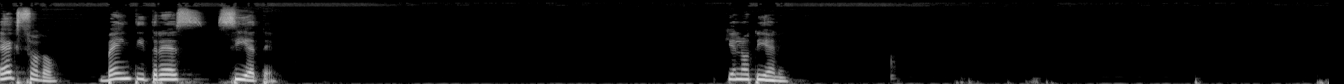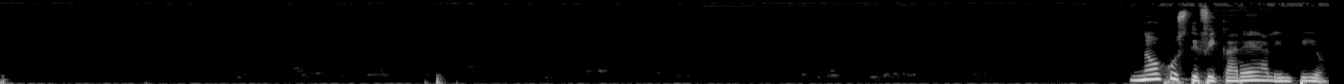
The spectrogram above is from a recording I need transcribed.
Éxodo 23, 7. ¿Quién lo tiene? No justificaré al impío.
